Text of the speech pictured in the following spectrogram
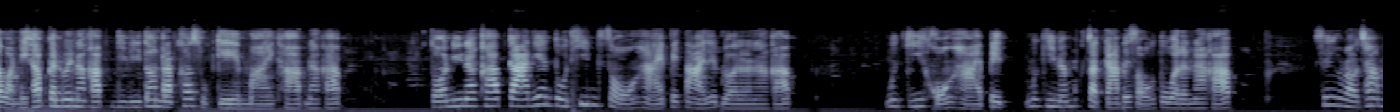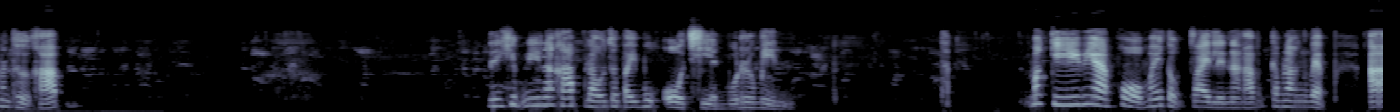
สวัสดีครับกันด้วยนะครับ ยินดีต้อนรับเข้าสู่เกม Minecraft นะครับ ตอนนี้นะครับการเดียนตัวที่สองหายไปตายเรียบร้อยแล้วนะครับ เมื่อกี้ของหายไปเมื่อกี้น้ำจัดการไปสองตัวแล้วนะครับ ซึ่งเราช่างมันเถอะครับ ในคลิปนี้นะครับ เราจะไปบุกโอเชียนบูเรเมนเมื่อกี้เนี่ยผมไม่ตกใจเลยนะครับกำลังแบบอะ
